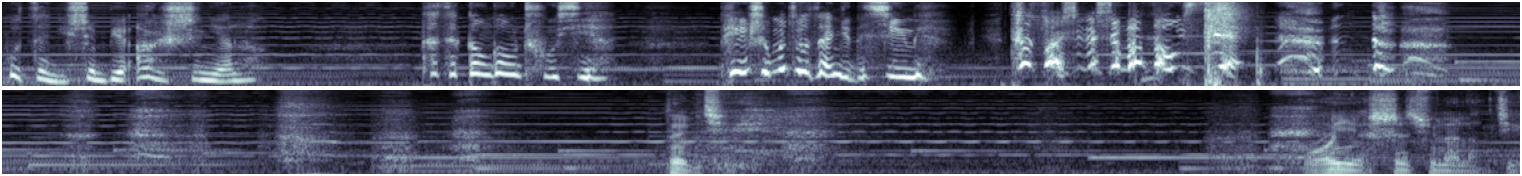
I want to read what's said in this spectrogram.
我在你身边二十年了，他才刚刚出现，凭什么就在你的心里？他算是个什么东西？对不起，我也失去了冷静。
